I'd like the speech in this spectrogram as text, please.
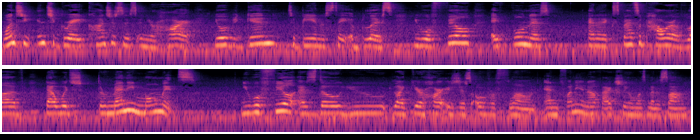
Once you integrate consciousness in your heart you will begin to be in a state of bliss. You will feel a fullness and an expansive power of love that which through many moments you will feel as though you like your heart is just overflown. And funny enough i actually almost made a song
